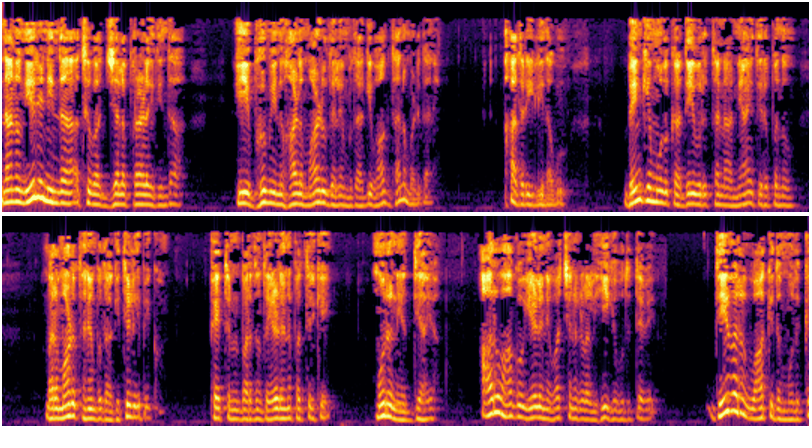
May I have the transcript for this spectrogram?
ನಾನು ನೀರಿನಿಂದ ಅಥವಾ ಜಲಪ್ರಾಳಯದಿಂದ ಈ ಭೂಮಿಯನ್ನು ಹಾಳು ಮಾಡುವುದಿಲ್ಲ ಎಂಬುದಾಗಿ ವಾಗ್ದಾನ ಮಾಡಿದ್ದಾನೆ. ಆದರೆ ಇಲ್ಲಿ ನಾವು ಬೆಂಕಿ ಮೂಲಕ ದೇವರು ತನ್ನ ನ್ಯಾಯ ತೀರ್ಪನ್ನು ಬರಮಾಡುತ್ತಾನೆಂಬುದಾಗಿ ತಿಳಿಯಬೇಕು. ಪೇತನ್ ಬರೆದಂತಹ ಎರಡನೇ ಪತ್ರಿಕೆ, ಮೂರನೇ ಅಧ್ಯಾಯ, ಆರು ಹಾಗೂ ಏಳನೇ ವಚನಗಳಲ್ಲಿ ಹೀಗೆ ಓದುತ್ತೇವೆ. ದೇವರ ವಾಕ್ಯದ ಮೂಲಕ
